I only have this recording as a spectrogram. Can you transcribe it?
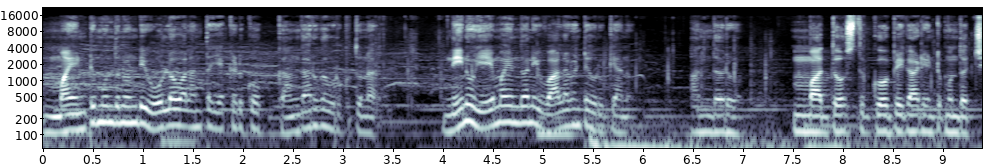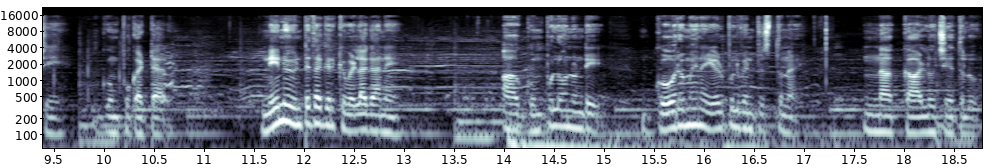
మా ఇంటి ముందు నుండి ఊళ్ళో వాళ్ళంతా ఎక్కడికో కంగారుగా ఉరుకుతున్నారు. నేను ఏమైందో అని వాళ్ళ వెంటే ఉరికాను. అందరూ మా దోస్తు గోపిగాడి ఇంటి ముందొచ్చి గుంపు కట్టారు. నేను ఇంటి దగ్గరికి వెళ్ళగానే ఆ గుంపులో నుండి ఘోరమైన ఏడుపులు వినిపిస్తున్నాయి. నా కాళ్ళు చేతులు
